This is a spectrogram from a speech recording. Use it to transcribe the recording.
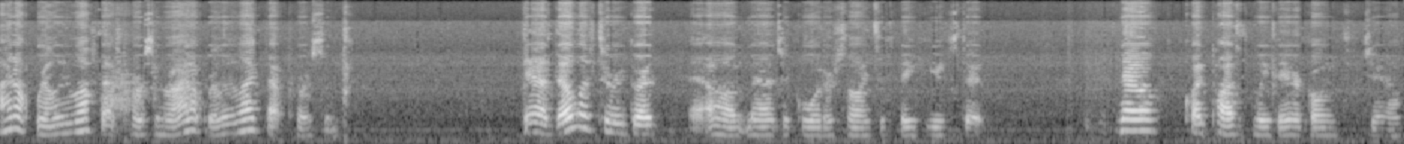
I don't really love that person, or I don't really like that person. Yeah, they'll live to regret uh, magic water signs if they've used it. Now, quite possibly they are going to jail.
